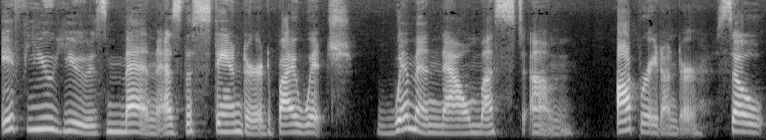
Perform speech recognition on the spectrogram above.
if you use men as the standard by which women now must um, operate under, so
